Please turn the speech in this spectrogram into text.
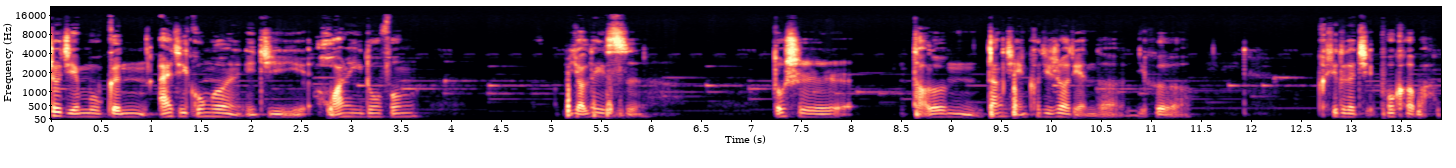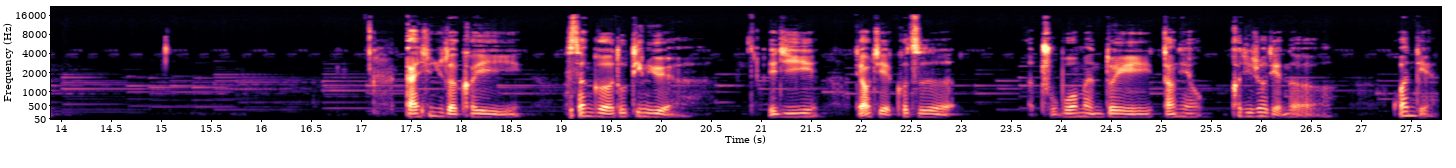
这个节目跟 IT 公论以及华人移动风比较类似，都是讨论当前科技热点的一个。科技类的解剖课吧，感兴趣的可以三个都订阅，以及了解各自主播们对当前科技热点的观点。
